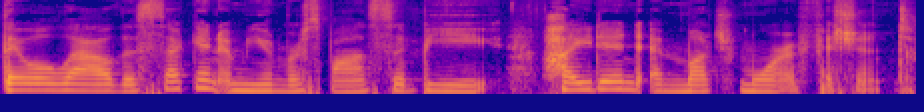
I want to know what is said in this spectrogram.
They will allow the second immune response to be heightened and much more efficient.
